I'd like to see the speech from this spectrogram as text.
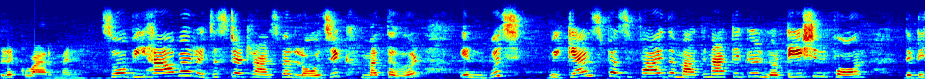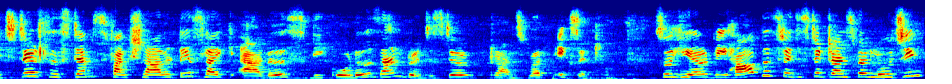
requirement. So we have a register transfer logic method in which we can specify the mathematical notation for the digital systems functionalities like adders, decoders and register transfer etc. So here we have this register transfer logic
